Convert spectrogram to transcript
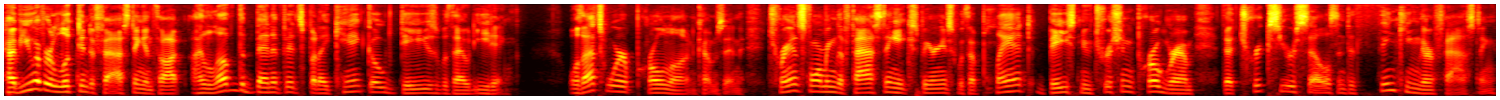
Have you ever looked into fasting and thought, I love the benefits, but I can't go days without eating? Well, that's where Prolon comes in, transforming the fasting experience with a plant based nutrition program that tricks your cells into thinking they're fasting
